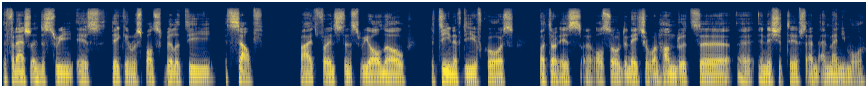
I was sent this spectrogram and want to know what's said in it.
the financial industry is taking responsibility itself, right? For instance, we all know the TNFD, of course, but there is uh, also the Nature 100 uh, uh, initiatives and, and many more.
